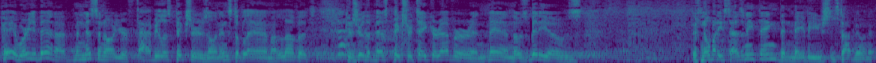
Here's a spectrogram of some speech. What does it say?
hey, where you been? I've been missing all your fabulous pictures on Instagram. I love it because you're the best picture taker ever. And man, those videos. If nobody says anything, then maybe you should stop doing it.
